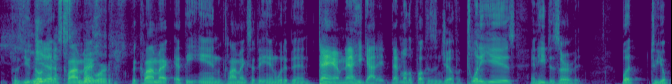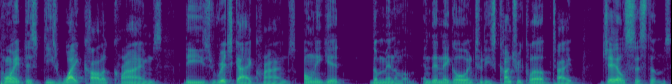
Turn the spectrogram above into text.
because you thought Yes, the climax, the climax at the end, climax at the end would have been, damn, now he got it. That motherfucker's in jail for twenty years and he deserve it. But to your point, this these white collar crimes, these rich guy crimes, only get the minimum, and then they go into these country club type jail systems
